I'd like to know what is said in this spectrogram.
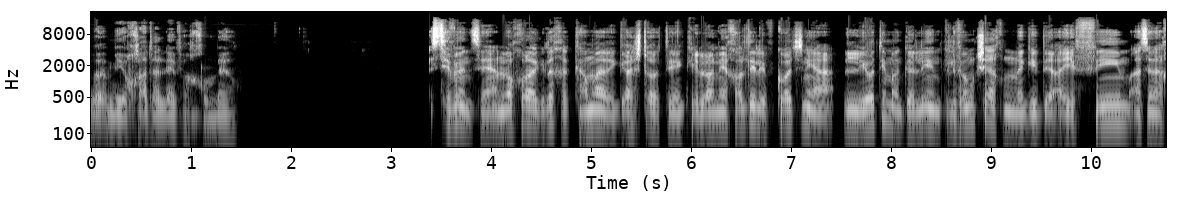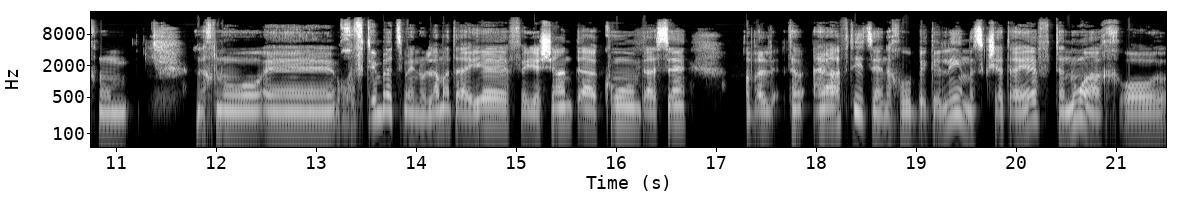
במיוחד הלב החומר. סטיבן, זה, אני לא יכול להגיד לך כמה הרגשת אותי, כאילו אני יכולתי לבכות שנייה, להיות עם הגלים, כי לפעמים כשאנחנו נגיד עייפים, אז אנחנו, אנחנו אה, חופטים בעצמנו, למה אתה עייף, ישנת, קום, תעשה, אבל אהבתי את זה, אנחנו בגלים, אז כשאתה עייף תנוח, או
